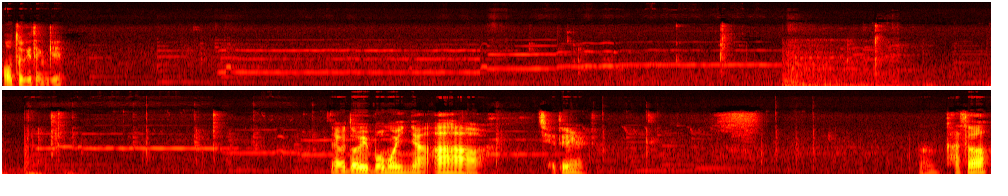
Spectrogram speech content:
어떻게 된 게? 야, 너희 뭐뭐 있냐? 아, 쟤들. 어, 가서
